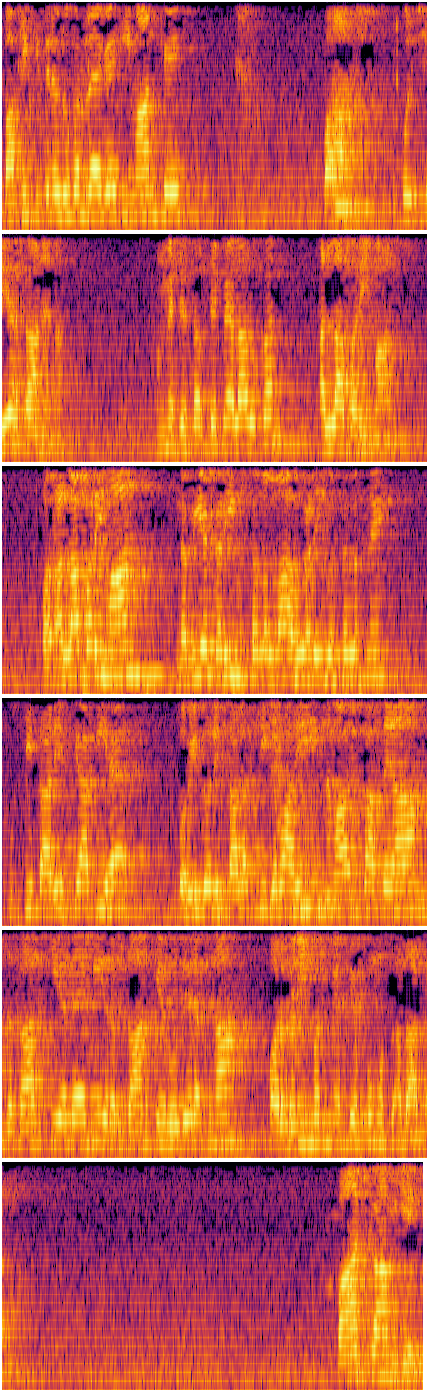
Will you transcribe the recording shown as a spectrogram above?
باقی کتنے رکن رہ گئے ایمان کے؟ پانچ۔ کل چھ ارکان ہے نا۔ ان میں سے سب سے پہلا رکن اللہ پر ایمان۔ اور اللہ پر ایمان نبی کریم صلی اللہ علیہ وسلم نے۔ اس کی تعریف کیا کی ہے؟ تو ہند و رسالت کی گواہی، نماز کا قیام، زکوٰۃ کی ادائیگی، رمضان کے روزے رکھنا اور غنیمت میں سے خمس ادا کرنا۔ پانچ کام یہ،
